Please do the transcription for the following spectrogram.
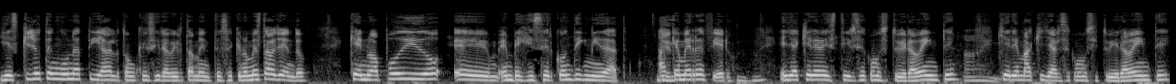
Y es que yo tengo una tía, lo tengo que decir abiertamente, sé que no me está oyendo, que no ha podido eh, envejecer con dignidad. ¿A Bien. qué me refiero? Ella quiere vestirse como si tuviera 20, Ay, no. quiere maquillarse como si tuviera 20,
